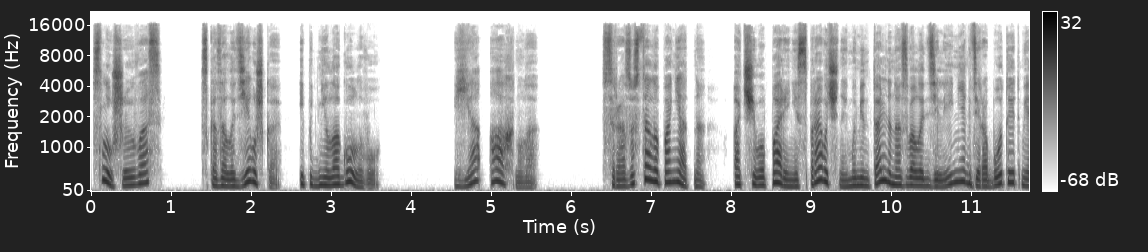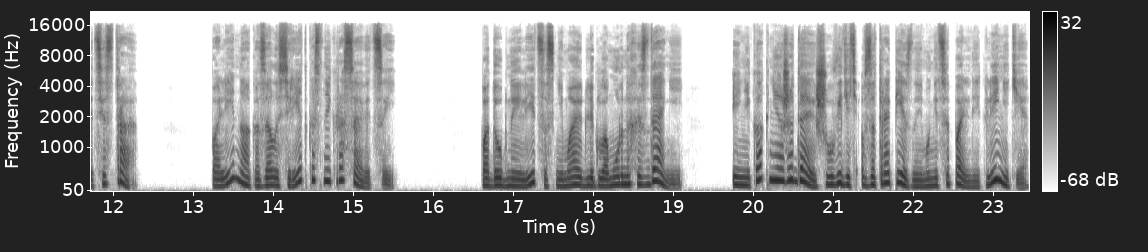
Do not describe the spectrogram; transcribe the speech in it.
«Слушаю вас», — сказала девушка и подняла голову. Я ахнула. Сразу стало понятно, отчего парень из справочной моментально назвал отделение, где работает медсестра. Полина оказалась редкостной красавицей. Подобные лица снимают для гламурных изданий, и никак не ожидаешь увидеть в затрапезной муниципальной клинике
